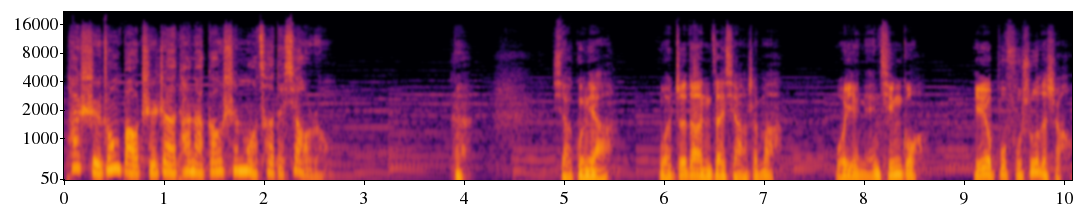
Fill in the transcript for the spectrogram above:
他始终保持着他那高深莫测的笑容。哼，小姑娘，我知道你在想什么，我也年轻过，也有不服输的时候。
